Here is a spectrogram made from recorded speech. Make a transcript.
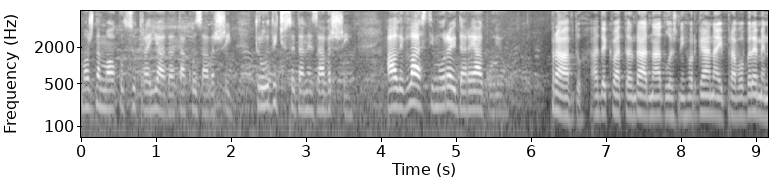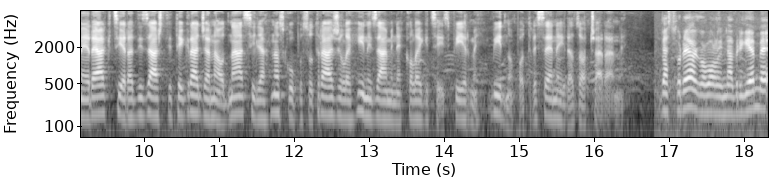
Možda mogu sutra ja da tako završim. Trudit ću se da ne završim. Ali vlasti moraju da reaguju. Pravdu, adekvatan rad nadležnih organa i pravovremene reakcije radi zaštite građana od nasilja na skupu su tražile i nizamine kolegice iz firme, vidno potresene i razočarane. Da su reagovali na vrijeme,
